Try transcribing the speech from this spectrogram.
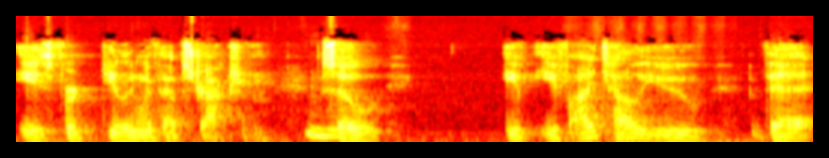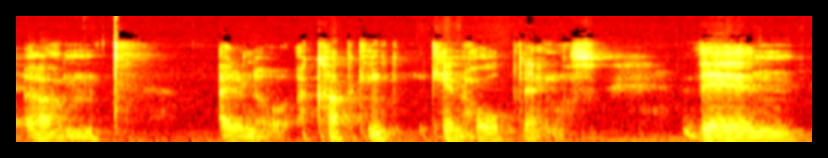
is for dealing with abstraction. Mm-hmm. So, if if I tell you that um, I don't know, a cup can can hold things, then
